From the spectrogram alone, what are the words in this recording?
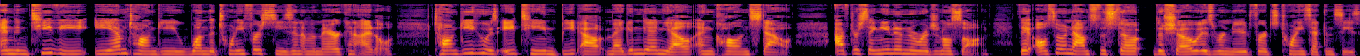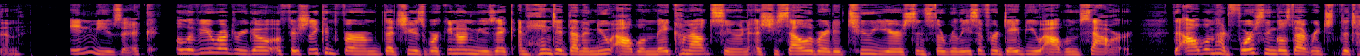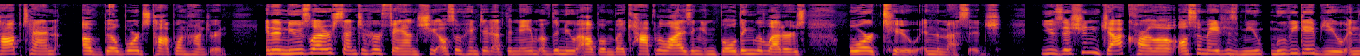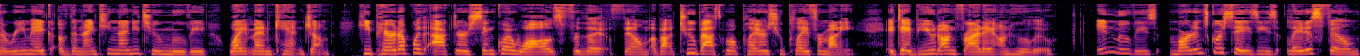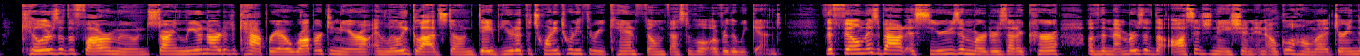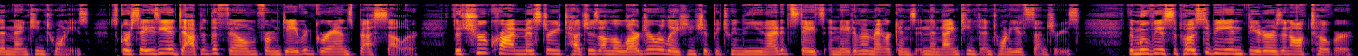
And in TV, Iam Tongi won the 21st season of American Idol. Tongi, who is 18, beat out Megan Danielle and Colin Stough after singing an original song. They also announced the, sto- the show is renewed for its 22nd season. In music, Olivia Rodrigo officially confirmed that she is working on music and hinted that a new album may come out soon as she celebrated two years since the release of her debut album, Sour. The album had four singles that reached the top 10 of Billboard's Top 100. In a newsletter sent to her fans, she also hinted at the name of the new album by capitalizing and bolding the letters or two in the message. Musician Jack Harlow also made his mu- movie debut in the remake of the 1992 movie White Men Can't Jump. He paired up with actor Sinqua Walls for the film about two basketball players who play for money. It debuted on Friday on Hulu. In movies, Martin Scorsese's latest film, Killers of the Flower Moon, starring Leonardo DiCaprio, Robert De Niro, and Lily Gladstone, debuted at the 2023 Cannes Film Festival over the weekend. The film is about a series of murders that occur of the members of the Osage Nation in Oklahoma during the 1920s. Scorsese adapted the film from David Grann's bestseller. The true crime mystery touches on the larger relationship between the United States and Native Americans in the 19th and 20th centuries. The movie is supposed to be in theaters in October.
